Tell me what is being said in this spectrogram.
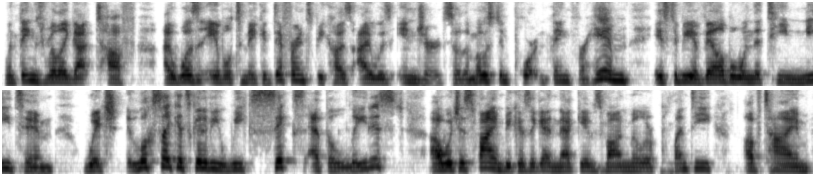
when things really got tough, I wasn't able to make a difference because I was injured. So the most important thing for him is to be available when the team needs him, which it looks like it's going to be week six at the latest, uh, which is fine because, again, that gives Von Miller plenty of time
